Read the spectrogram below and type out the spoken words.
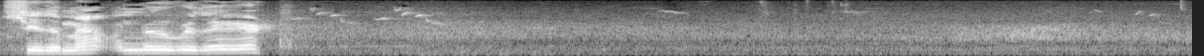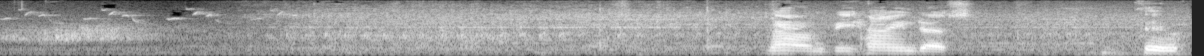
See the mountain over there? Mountain behind us, too.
